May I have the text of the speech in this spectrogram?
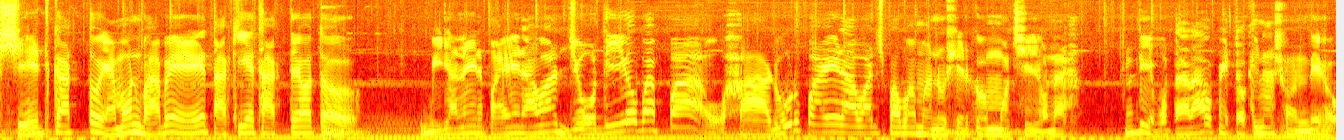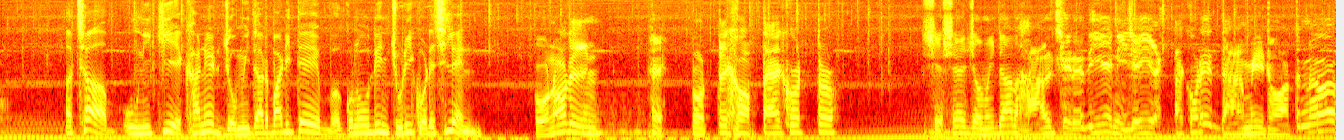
শীত কাটতো এমন ভাবে তাকিয়ে থাকতে হতো। বিড়ালের পায়ের আওয়াজ যদিও বা পাও হাড়ুর পায়ের আওয়াজ পাওয়া মানুষের কম্য ছিল না। দেবতারাও পেত কিনা সন্দেহ। আচ্ছা উনি কি এখানের জমিদার বাড়িতে কোনো দিন চুরি করেছিলেন? কোনোদিন হে, প্রত্যেক সপ্তাহে করতো। শেষে জমিদার হাল ছেড়ে দিয়ে নিজেই একটা করে দামি রত্ন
